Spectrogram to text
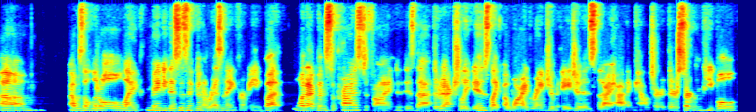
um, I was a little like, maybe this isn't going to resonate for me. But what I've been surprised to find is that there actually is like a wide range of ages that I have encountered. There are certain people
